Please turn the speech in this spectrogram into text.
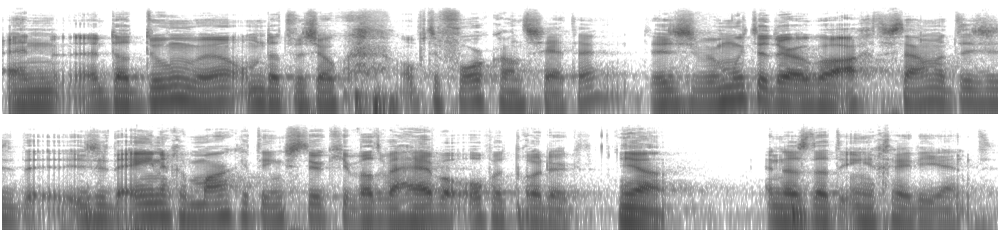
En eh, dat doen we omdat we ze ook op de voorkant zetten. Dus we moeten er ook wel achter staan, want het is het, is het enige marketingstukje wat we hebben op het product. Ja, En dat is dat ingrediënt.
